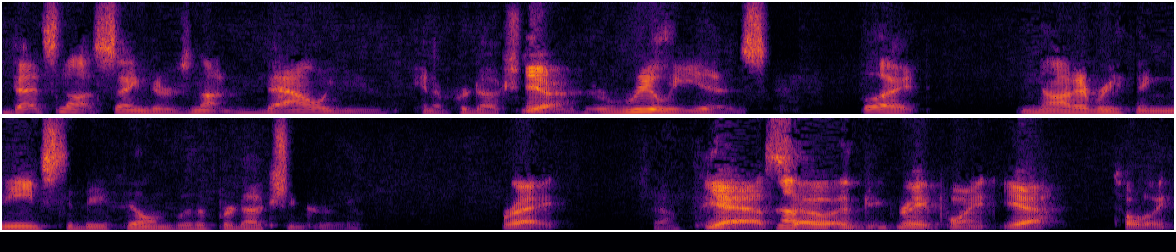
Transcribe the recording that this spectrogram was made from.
that's not saying there's not value in a production Yeah. crew. There really is. But not everything needs to be filmed with a production crew. Right. So- Yeah. So g- great point. Yeah. Totally.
